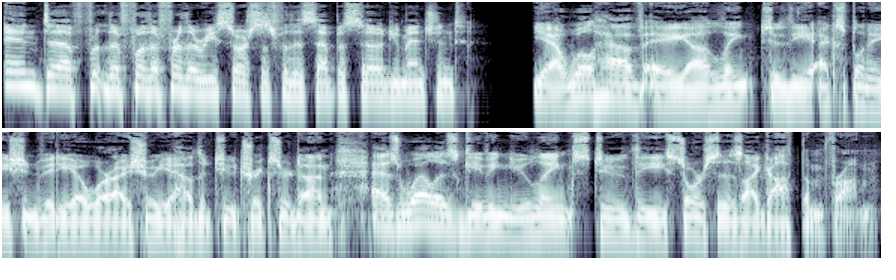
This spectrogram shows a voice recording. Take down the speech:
And uh, for the for the further resources for this episode, you mentioned. Yeah, we'll have a uh, link to the explanation video where I show you how the two tricks are done, as well as giving you links to the sources I got them from.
